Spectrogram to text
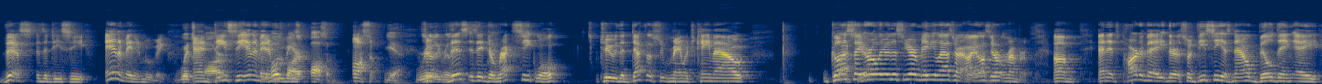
This is a DC animated movie. Which and are, DC animated most movies part, awesome. awesome. Yeah, really, so really. this is a direct sequel to the Death of Superman, which came out. Gonna Last say year? earlier this year, maybe last year. I honestly don't remember. Um, and it's part of a there. So DC is now building a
